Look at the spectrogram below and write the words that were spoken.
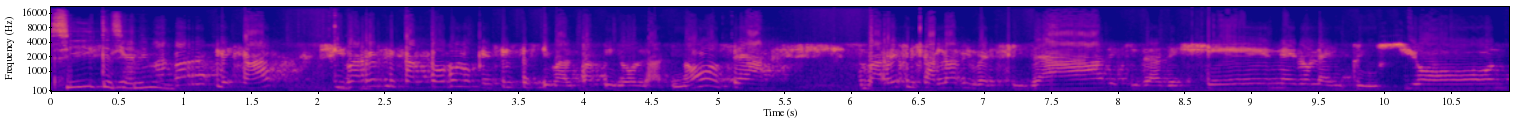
Sí, que y además va a reflejar, sí va a reflejar todo lo que es el Festival Papirolas, ¿no? O sea, va a reflejar la diversidad, equidad de género, la inclusión,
